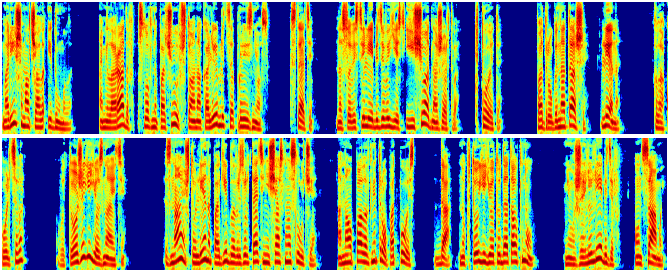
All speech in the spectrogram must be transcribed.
Мариша молчала и думала. А Милорадов, словно почуяв, что она колеблется, произнес. «Кстати, на совести Лебедева есть и еще одна жертва. Кто это?» «Подруга Наташи, Лена». «Колокольцева? Вы тоже ее знаете?» «Знаю, что Лена погибла в результате несчастного случая. Она упала в метро под поезд. Да, но кто ее туда толкнул? Неужели Лебедев? Он самый.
